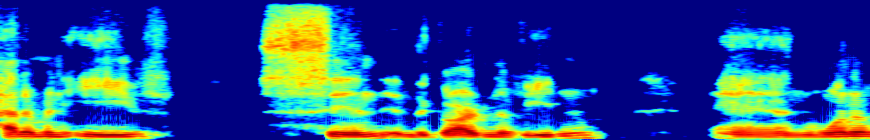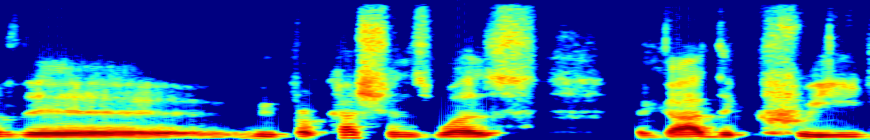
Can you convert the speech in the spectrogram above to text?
Adam and Eve sinned in the Garden of Eden and one of the repercussions was that God decreed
